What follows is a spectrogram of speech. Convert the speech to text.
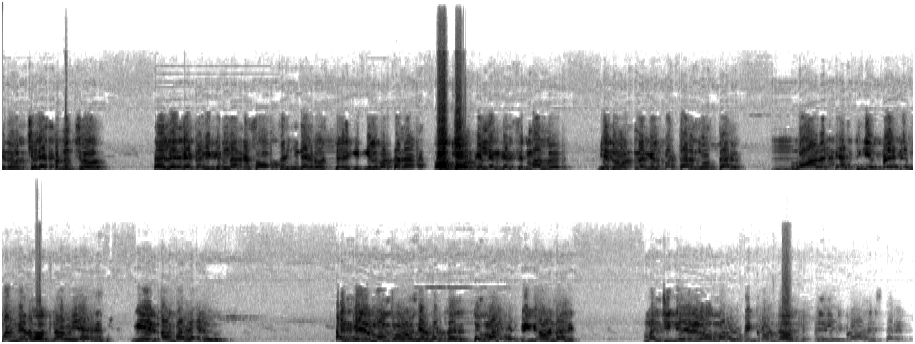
ఏదో వచ్చారు ఎక్కడి నుంచో లేకపోతే రవికిరణ్ లాంటి సంవత్సరం నుంచి ఎక్కడ వచ్చారు ఇది నిలబడతారా. పవన్ కళ్యాణ్ గారి సినిమాల్లో ఏదో ఉన్న నిలబడతారని చూస్తారు. Hmm. వాళ్ళ టెస్ట్కి ఎప్పుడైతే మనం నిలబడతామో ఏ? వీడురా మగాడు. అని ప్రజలు మనతో నిలబడతారు. సో మనం ఓపికగా ఉండాలి. మంచి చర్యలు మన ఓపికగా ఉండాలి. ప్రజలు ఎప్పుడు ఆదరిస్తారండి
